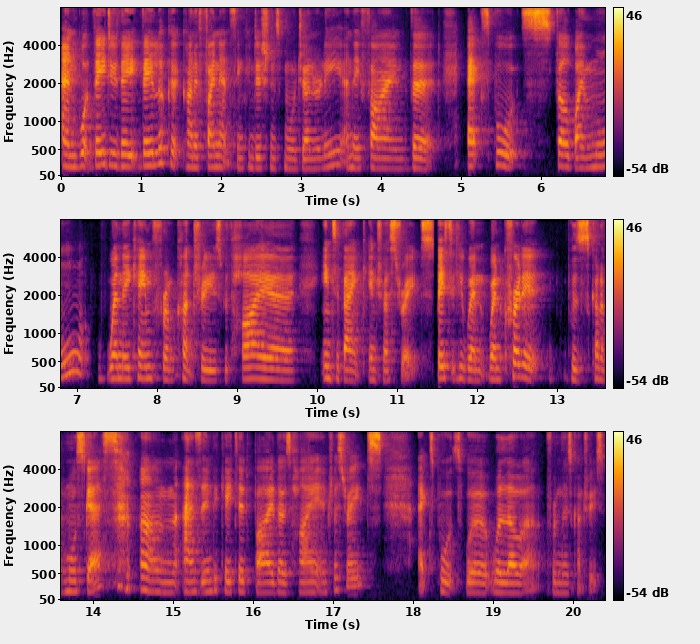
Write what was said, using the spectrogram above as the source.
And what they do, they, they look at kind of financing conditions more generally, and they find that exports fell by more when they came from countries with higher interbank interest rates. Basically, when, when credit was kind of more scarce, um, as indicated by those higher interest rates, exports were, were lower from those countries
